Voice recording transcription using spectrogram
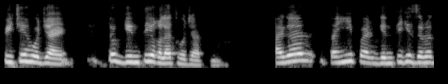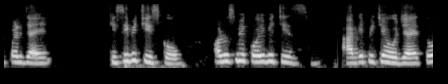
پیچھے ہو جائے تو گنتی غلط ہو جاتی اگر کہیں پر گنتی کی ضرورت پڑ جائے کسی بھی چیز کو اور اس میں کوئی بھی چیز آگے پیچھے ہو جائے تو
